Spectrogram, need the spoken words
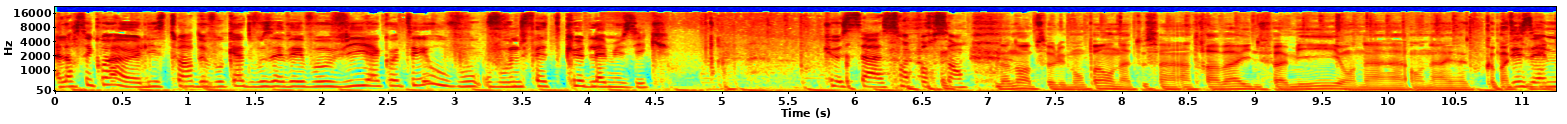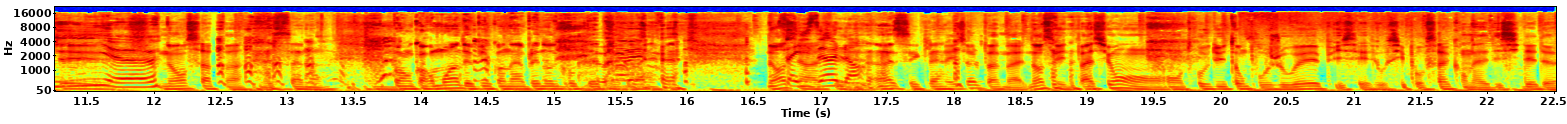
Alors c'est quoi euh, l'histoire de vous quatre Vous avez vos vies à côté ou vous, vous ne faites que de la musique? Que ça, à 100%. Non, non, absolument pas. On a tous un, un travail, une famille, on a, on a comme Des activité. amis euh, Non, ça pas. Ça, non. Pas encore moins depuis qu'on a appelé notre groupe de Non, Ça c'est un- isole, c'est- hein. Ouais, c'est clair. Ça isole pas mal. Non, c'est une passion. On, on trouve du temps pour jouer. Et puis c'est aussi pour ça qu'on a décidé de,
